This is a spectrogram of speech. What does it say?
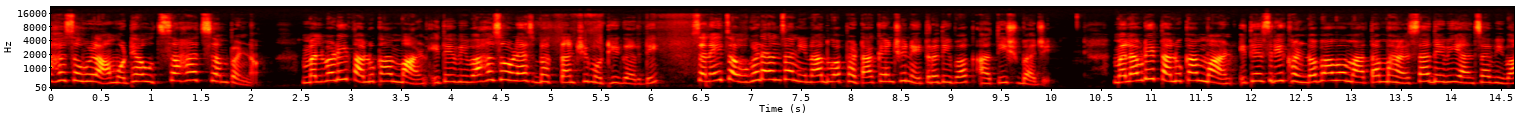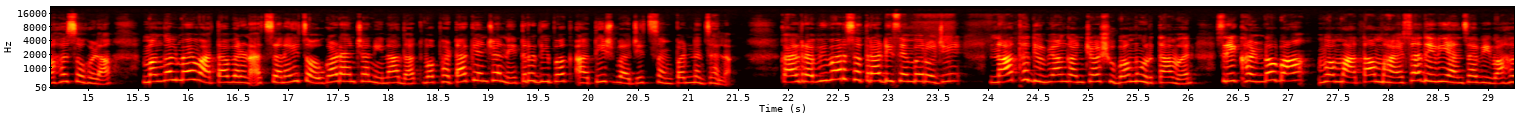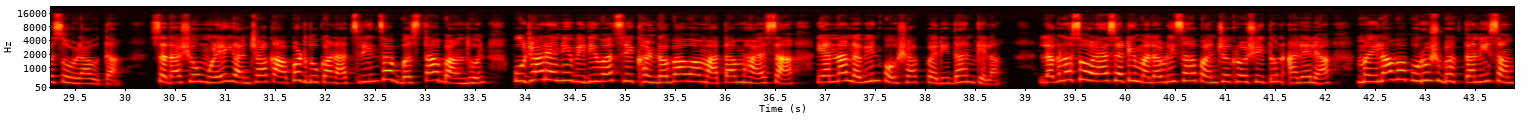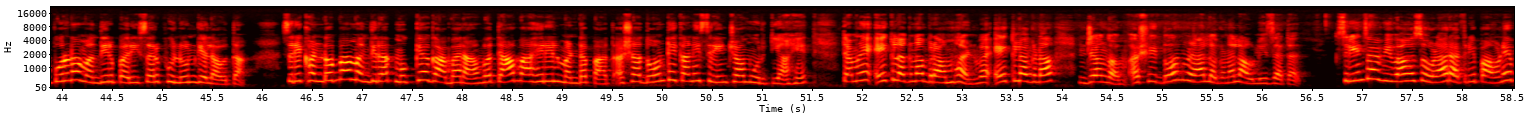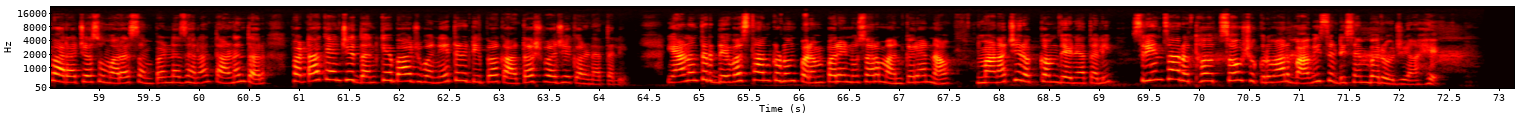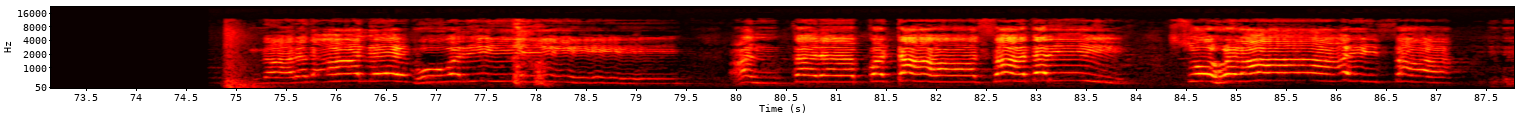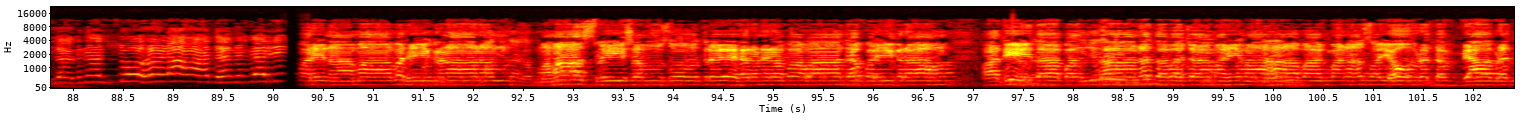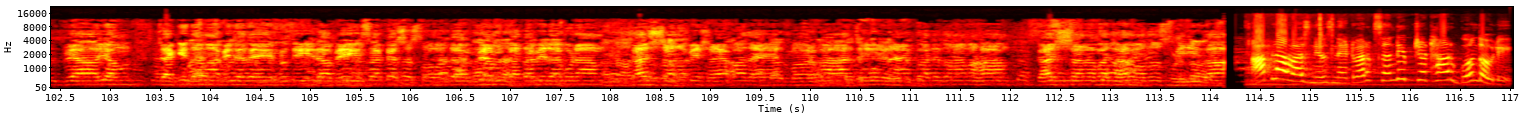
विवाह सोहळा मोठ्या उत्साहात संपन्न. मलवडी तालुका माण इथे विवाह सोहळ्यास भक्तांची मोठी गर्दी. सनई चौघड्यांचा निनाद व फटाक्यांची नेत्रदीपक आतिषबाजी. मलवडी तालुका माण इथे श्री खंडोबा व माता म्हाळसा देवी यांचा विवाह सोहळा. मंगलमय वातावरणात सनई चौघड्यांच्या निनादात व फटाक्यांच्या नेत्रदीपक आतिषबाजीत संपन्न झाला. काल रविवार सतरा डिसेंबर रोजी नाथ दिव्यांगांच्या शुभमुहूर्तावर श्री खंडोबा व माता म्हाळसा देवी यांचा विवाह सोहळा होता. सदाशिव मुळे यांच्या कापड दुकानात श्रींचा बस्ता बांधून पुजाऱ्यांनी विधिवत श्री खंडोबा व माता म्हाळसा यांना नवीन पोशाख परिधान केला. लग्न सोहळ्यासाठी मलवडीसह पंचक्रोशीतून आलेल्या महिला व पुरुष भक्तांनी संपूर्ण मंदिर परिसर फुलून गेला होता. श्री खंडोबा मंदिरात मुख्य गाभारा व त्या बाहेरील मंडपात अशा दोन ठिकाणी श्रींच्या मूर्ती आहेत. त्यामुळे एक लग्न ब्राह्मण व एक लग्न जंगम अशी दोन वेळा लग्न लावली जातात. श्रींचा विवाह सोहळा रात्री पावणे बाराच्या सुमारास संपन्न झाला. त्यानंतर फटाक्यांची दणकेबाज व नेत्रदीपक आतषबाजी करण्यात आली. यानंतर देवस्थानकडून परंपरेनुसार मानकऱ्यांना मानाची रक्कम देण्यात आली. श्रींचा रथोत्सव शुक्रवार बावीस डिसेंबर रोजी आहे. नारद आले भुवरी अंतरपटा लग्न सोहळा धनगरी परिणामावधि गृणानम् महाश्रीशम् सूत्रे हरनिरपवाद परिग्राम् अधीतपन्थान तव च महिमाः वाग्मनसयो व्रतव्यावृद्व्यायम् चकितमभिजते श्रुतिरभि सकश श्रोतव्यम् गतविदगुणाम् कश्चन विषयपदे नमः कश्चन वच मधुस्मिता आपला आवाज न्यूज नेटवर्क संदीप जठार गोंदवले।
